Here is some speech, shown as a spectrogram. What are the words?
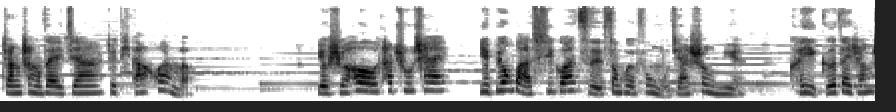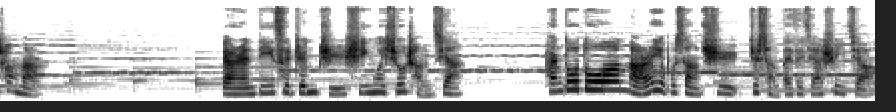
张畅在家就替他换了。有时候他出差，也不用把西瓜子送回父母家受虐，可以搁在张畅那儿。两人第一次争执是因为休长假，韩多多哪儿也不想去，就想待在家睡觉。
